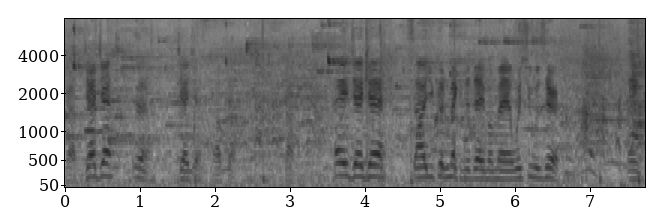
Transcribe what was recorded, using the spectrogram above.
JJ? Yeah. JJ. Okay. Hey JJ. Sorry you couldn't make it today, my man. Wish you was here. Thank you.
